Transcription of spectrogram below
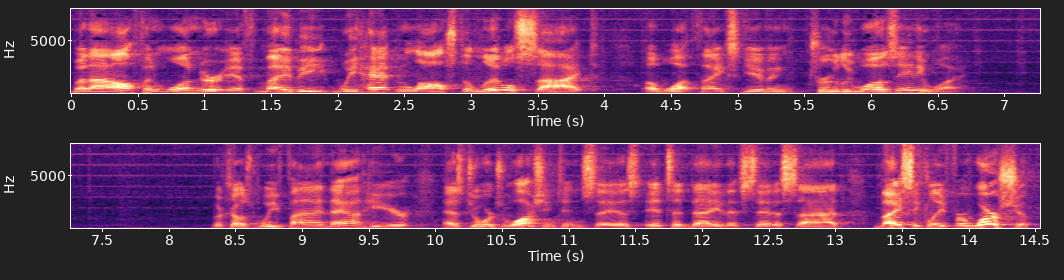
But I often wonder if maybe we hadn't lost a little sight of what Thanksgiving truly was anyway. Because we find out here, as George Washington says, it's a day that's set aside basically for worship.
